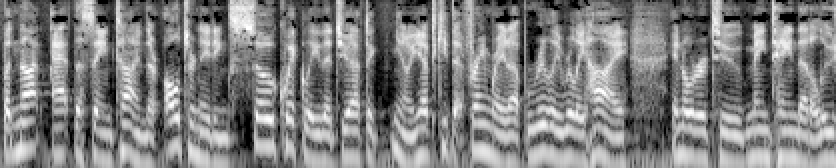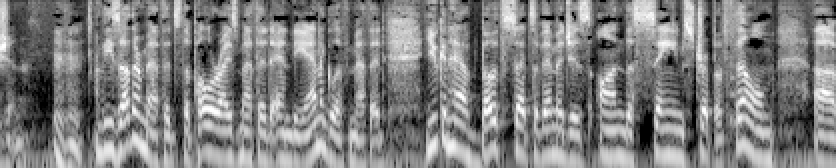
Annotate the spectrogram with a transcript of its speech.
but not at the same time. They're alternating so quickly that you have to you know you have to keep that frame rate up really really high in order to maintain that illusion. These other methods, the polarized method and the anaglyph method, you can have both sets of images on the same strip of film. Uh,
